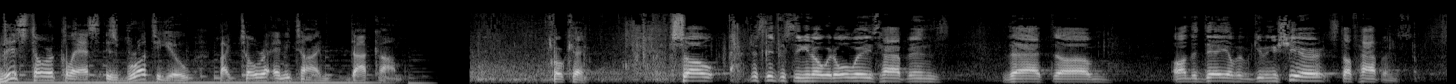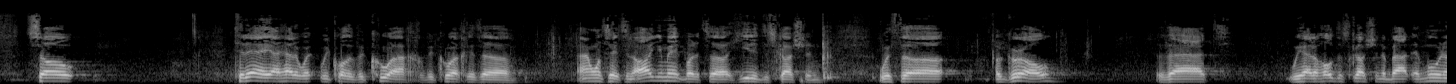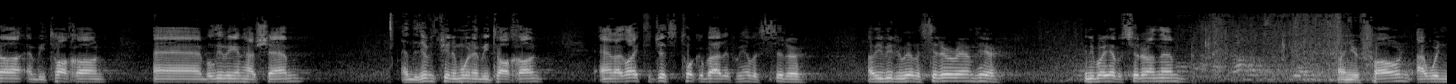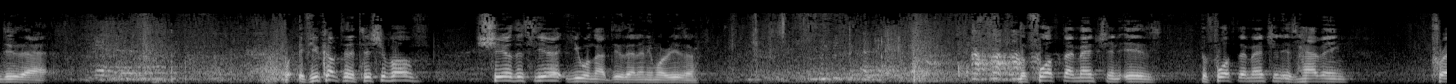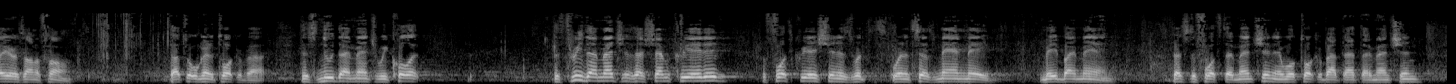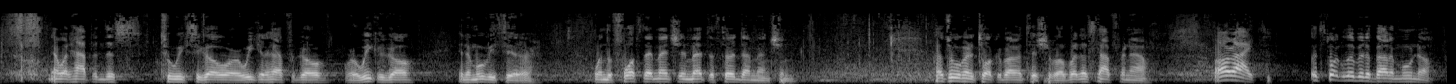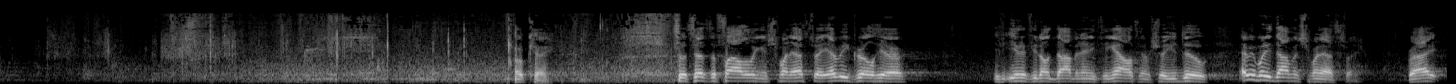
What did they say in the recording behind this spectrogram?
This Torah class is brought to you by TorahAnytime.com. Okay. So, just interesting, you know, it always happens that um, on the day of giving a shiur, stuff happens. So, today I had a, what we call a vikuach. Vikuach is a, I don't say it's an argument, but it's a heated discussion with a, a girl that we had a whole discussion about emuna and bitachon and believing in Hashem and the difference between emuna and bitachon. And I'd like to just talk about if we have a siddur. Abibi, do we have a siddur around here? Anybody have a siddur on them? On your phone? I wouldn't do that. If you come to the Tisha B'Av, shiur this year, you will not do that anymore either. the fourth dimension is, the fourth dimension is having prayers on a phone. That's what we're going to talk about. This new dimension, we call it the three dimensions Hashem created. The fourth creation is what, when it says man made, made by man. That's the fourth dimension, and we'll talk about that dimension and what happened this two weeks ago, or a week and a half ago, or a week ago in a movie theater when the fourth dimension met the third dimension. That's what we're going to talk about on Tisha B'Av, but that's not for now. All right, let's talk a little bit about Amuna. Okay. So it says the following in Shemon Esrei, every girl here, if, even if you don't daven anything else, and I'm sure you do, everybody davens Shemon Esrei, right?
